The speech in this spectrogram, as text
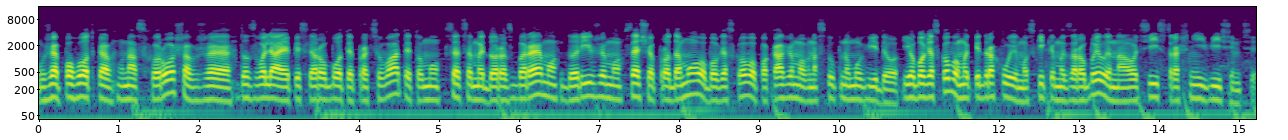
Уже погодка у нас хороша, вже дозволяє після роботи працювати, тому все це ми дорозберемо, доріжемо. Все, що продамо, обов'язково покажемо в наступному відео. І обов'язково ми підрахуємо, скільки ми заробили на оцій страшній вісімці.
